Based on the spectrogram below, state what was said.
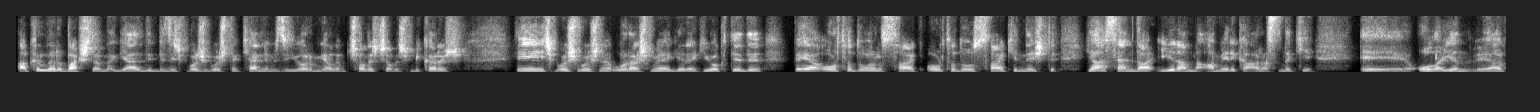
Akılları başlarına geldi. Biz hiç boşu boşuna kendimizi yormayalım. Çalış çalış bir karış. Hiç boşu boşuna uğraşmaya gerek yok dedi. Veya Orta Doğu, sak Orta Doğu sakinleşti. Ya sen daha İran'la Amerika arasındaki eee, olayın veya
